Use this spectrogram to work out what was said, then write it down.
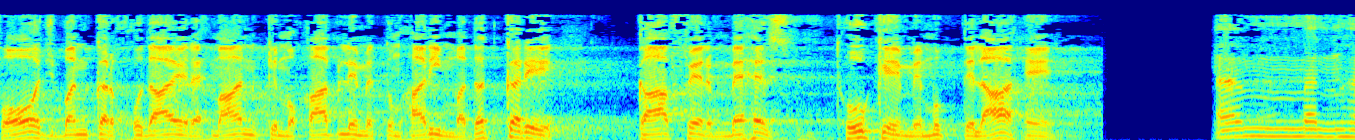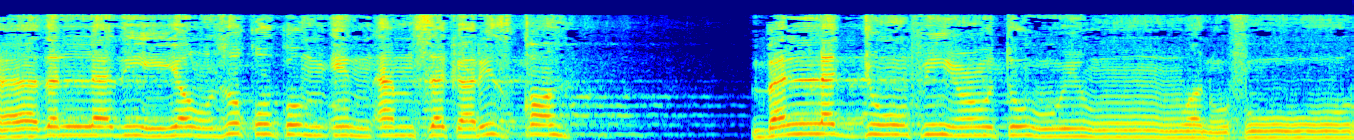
فوج بن کر خدائے رحمان کے مقابلے میں تمہاری مدد کرے؟ کافر محض دھوکے میں مبتلا ہیں۔ امن هذا الذي يرزقكم ان امسك رزقه بل لجوا في عتو ونفور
